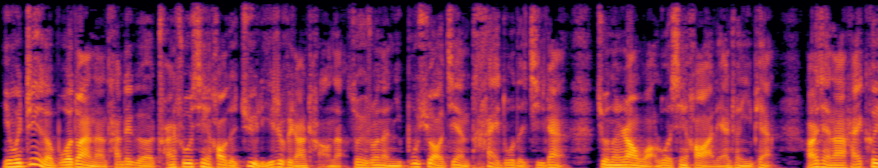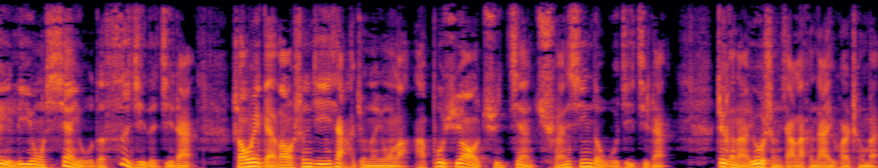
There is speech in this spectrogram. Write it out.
因为这个波段呢，它这个传输信号的距离是非常长的，所以说呢，你不需要建太多的基站，就能让网络信号啊连成一片，而且呢，还可以利用现有的 4G 的基站，稍微改造升级一下就能用了啊，不需要去建全新的 5G 基站，这个呢又省下了很大一块成本。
